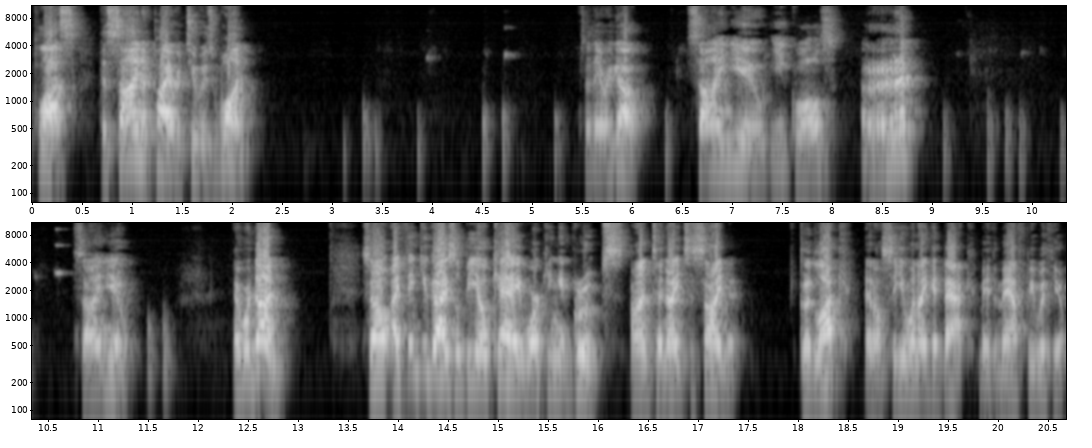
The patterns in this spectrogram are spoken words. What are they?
Plus, the sine of pi over 2 is 1. So there we go. Sine u equals sine u. And we're done. So I think you guys will be okay working in groups on tonight's assignment. Good luck, and I'll see you when I get back. May the math be with you.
